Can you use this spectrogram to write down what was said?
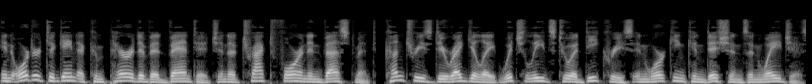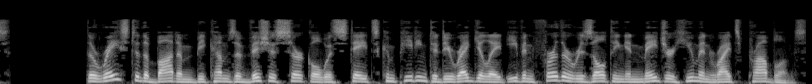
In order to gain a comparative advantage and attract foreign investment, countries deregulate which leads to a decrease in working conditions and wages. The race to the bottom becomes a vicious circle with states competing to deregulate even further resulting in major human rights problems.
